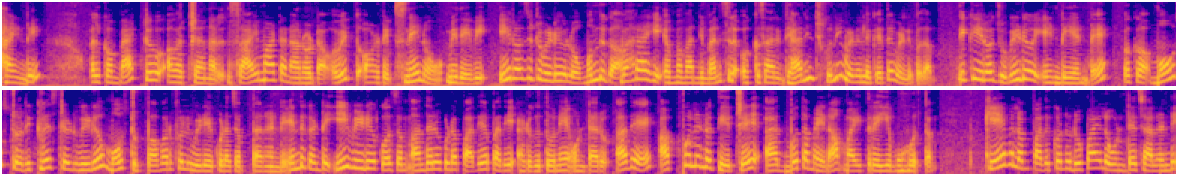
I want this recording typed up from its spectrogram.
హాయ్ అండి. Welcome back to our channel Sai మాట నానోట విత్ ఆల్ టిప్స్ నేను మీ దేవి. ఈ రోజు వీడియోలో ముందుగా వరాహి అమ్మవారిని మనసులో ఒక్కసారి ధ్యానించుకుని వీడియోలకైతే వెళ్ళిపోదాం. ఇక ఈ రోజు వీడియో ఏంటి అంటే ఒక most requested video most powerful video కూడా చెప్తానండి. ఎందుకంటే ఈ వీడియో కోసం అందరూ కూడా పదే పదే అడుగుతూనే ఉంటారు. అదే అప్పులను తీర్చే అద్భుతమైన మైత్రేయ ముహూర్తం. కేవలం పదకొండు రూపాయలు ఉంటే చాలండి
